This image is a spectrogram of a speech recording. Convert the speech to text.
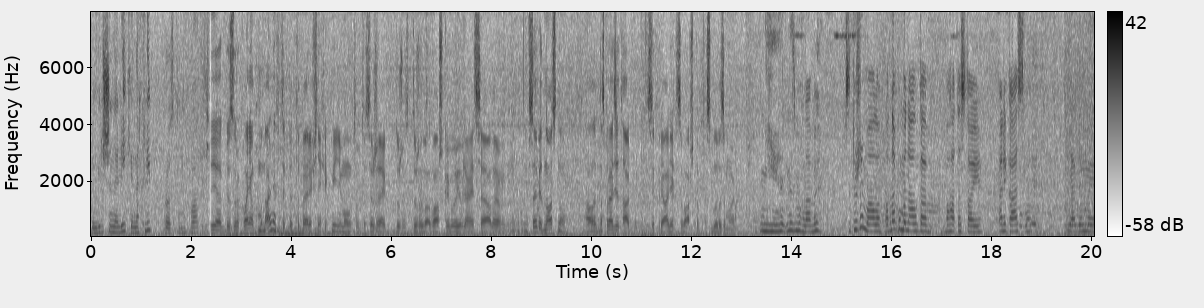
Тим більше на ліки, на хліб просто не хватить. Якби з урахуванням комунальних теперішніх, як мінімум, тобто це вже дуже дуже важко виявляється, але все відносно. Але насправді так, в цих реаліях це важко, особливо зимою. Ні, не змогла би. Це дуже мало. Одна комуналка багато стоїть, а лікарство. Я думаю,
